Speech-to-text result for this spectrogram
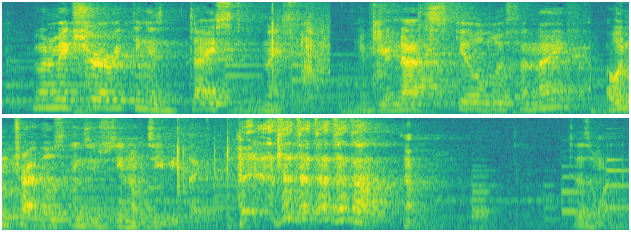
You wanna make sure everything is diced nicely. If you're not skilled with a knife, I wouldn't try those things you've seen on TV, like, no, it doesn't work.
